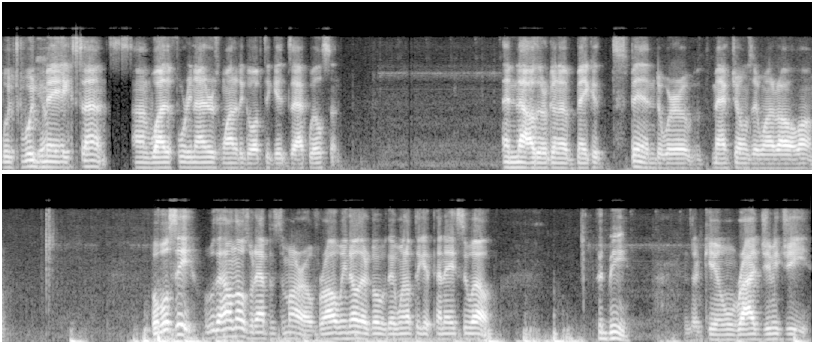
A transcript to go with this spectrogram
Which would Yep. make sense on why the 49ers wanted to go up to get Zach Wilson. And now they're going to make it spin to where it Mac Jones they wanted all along. But we'll see. Who the hell knows what happens tomorrow? For all we know, they go they went up to get Penei Sewell. Could be. They're going to ride Jimmy G.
